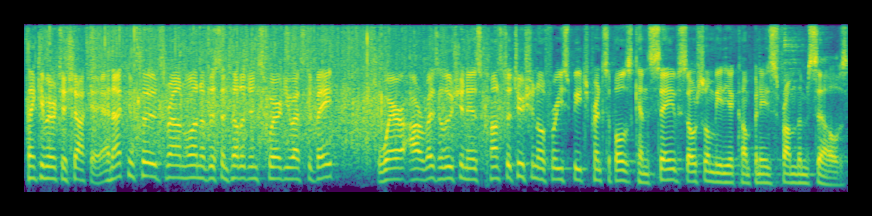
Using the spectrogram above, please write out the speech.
Thank you, Marietje Schaake. And that concludes round one of this Intelligence Squared U.S. debate, where our resolution is constitutional free speech principles can save social media companies from themselves.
